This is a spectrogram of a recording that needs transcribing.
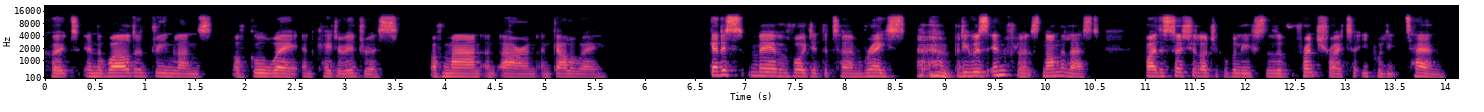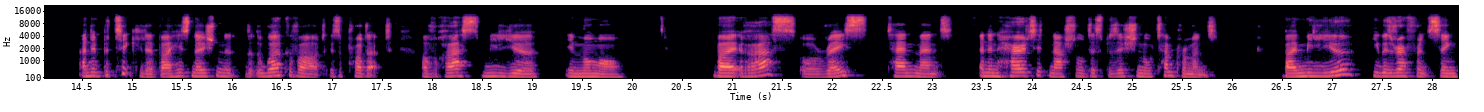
quote, in the wilder dreamlands of Galway and Cadair Idris, of Man and Arran and Galloway, Geddes may have avoided the term race, but he was influenced nonetheless by the sociological beliefs of the French writer Hippolyte Taine, and in particular by his notion that the work of art is a product of race, milieu, et moment. By race or race, Taine meant an inherited national disposition or temperament. By milieu, he was referencing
